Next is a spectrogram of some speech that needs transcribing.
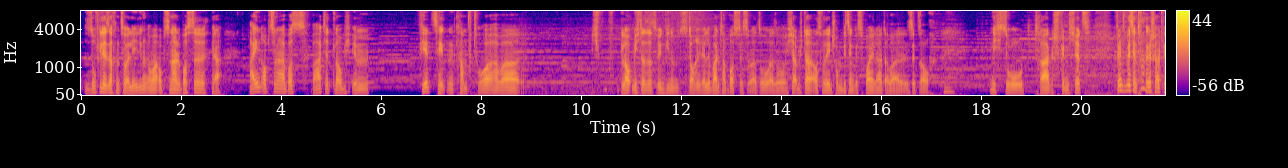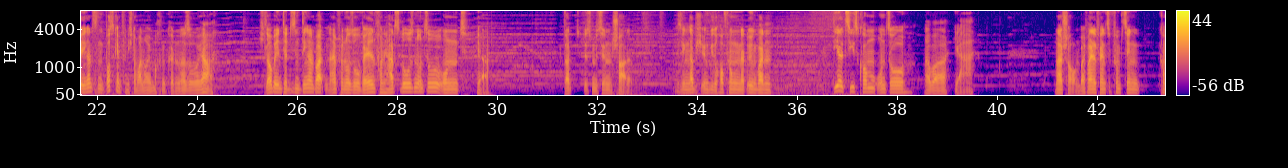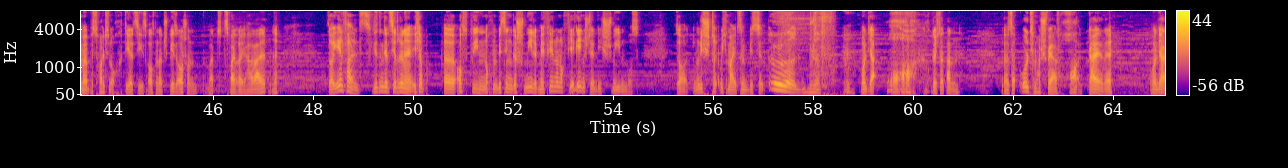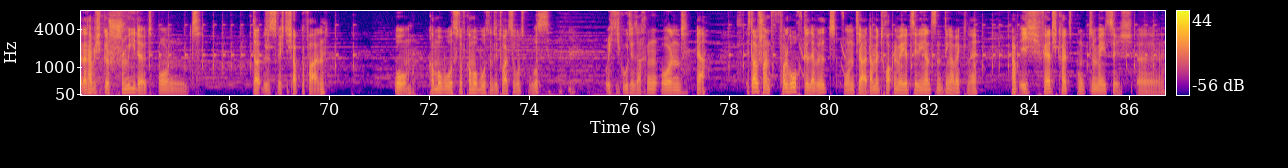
so viele Sachen zu erledigen, aber optionale Bosse, ja, ein optionaler Boss wartet, glaube ich, im 14. Kampftor, aber ich glaube nicht, dass das irgendwie ein story relevanter Boss ist oder so. Also ich habe mich da aus Versehen schon ein bisschen gespoilert, aber das ist jetzt auch nicht so tragisch, finde ich jetzt finde es ein bisschen tragisch, hat wir die ganzen Bosskämpfe nicht noch mal neu machen können. Also ja, ich glaube, hinter diesen Dingern warten einfach nur so Wellen von Herzlosen und so und ja, das ist ein bisschen schade. Deswegen habe ich irgendwie so Hoffnungen, dass irgendwann DLCs kommen und so. Aber ja, mal schauen. Bei Final Fantasy 15 kommen ja bis heute noch DLCs raus und das Spiel ist auch schon was zwei drei Jahre alt. Ne? So jedenfalls, wir sind jetzt hier drin. Ich habe äh, offscreen noch ein bisschen geschmiedet. Mir fehlen nur noch vier Gegenstände, die ich schmieden muss. So, und ich strecke mich mal jetzt ein bisschen. Und ja, oh, durch das an. Das ist das Ultima Schwert. Oh, geil, ne? Und ja, das habe ich geschmiedet und das ist richtig abgefahren. Boom. Combo Boost, Luft Combo Boost und Situationsboost. Richtig gute Sachen und ja, ist glaube ich schon voll hoch gelevelt und ja damit trocken wir jetzt hier die ganzen dinger weg ne? habe ich fertigkeitspunkte mäßig äh,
